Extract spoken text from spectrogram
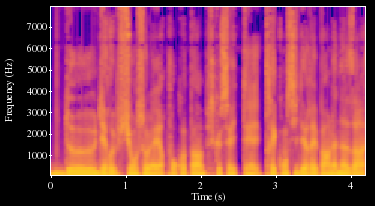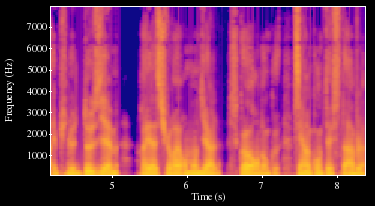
d'éruption solaire, pourquoi pas, puisque ça a été très considéré par la NASA, et puis le deuxième réassureur mondial score, donc c'est incontestable.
